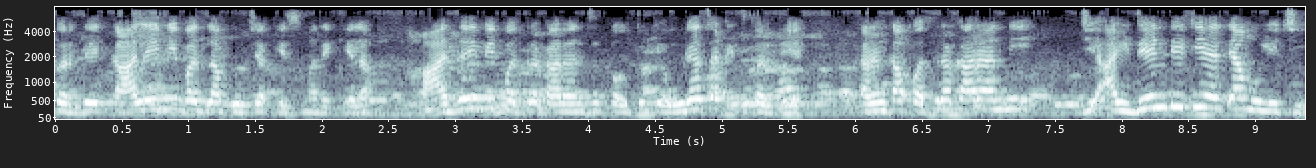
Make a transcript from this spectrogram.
करते. कालही मी बदलापूरच्या केसमध्ये केलं. आजही मी पत्रकारांचं कौतुक एवढ्यासाठीच करते कारण का पत्रकारांनी जी आयडेंटिटी आहे त्या मुलीची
